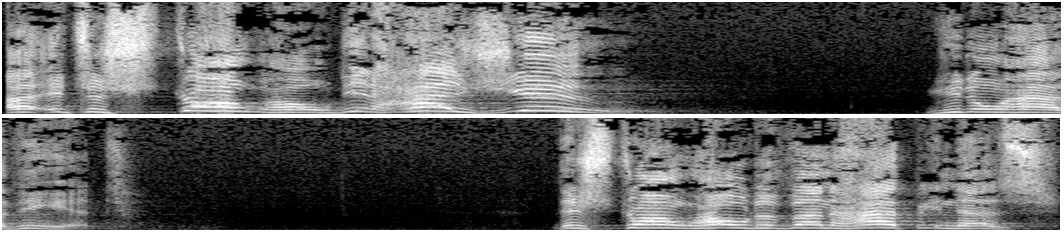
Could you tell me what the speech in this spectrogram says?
Uh, it's a stronghold. It has you. You don't have it. This stronghold of unhappiness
